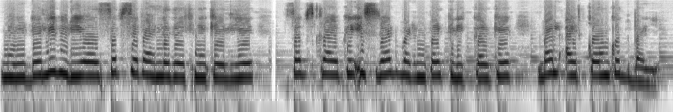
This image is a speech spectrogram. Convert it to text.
میری ڈیلی ویڈیو سب سے پہلے دیکھنے کے لیے سبسکرائب کے اس ریڈ بٹن پر کلک کر کے بیل آئیکن کو دبائیے۔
